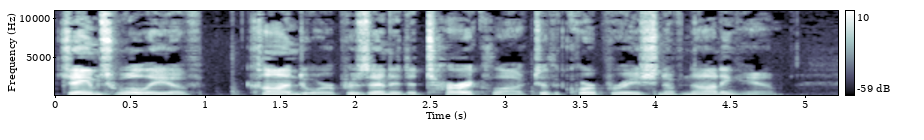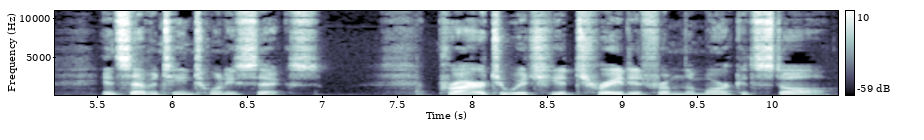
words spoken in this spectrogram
James Woolley of Condor presented a turret clock to the Corporation of Nottingham in 1726, prior to which he had traded from the market stall,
